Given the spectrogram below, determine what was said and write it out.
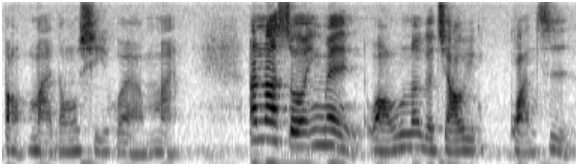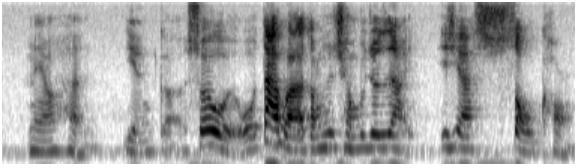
帮买东西回来卖。那那时候因为网络那个交易管制没有很严格，所以我我带回来的东西全部就这样一下售空，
